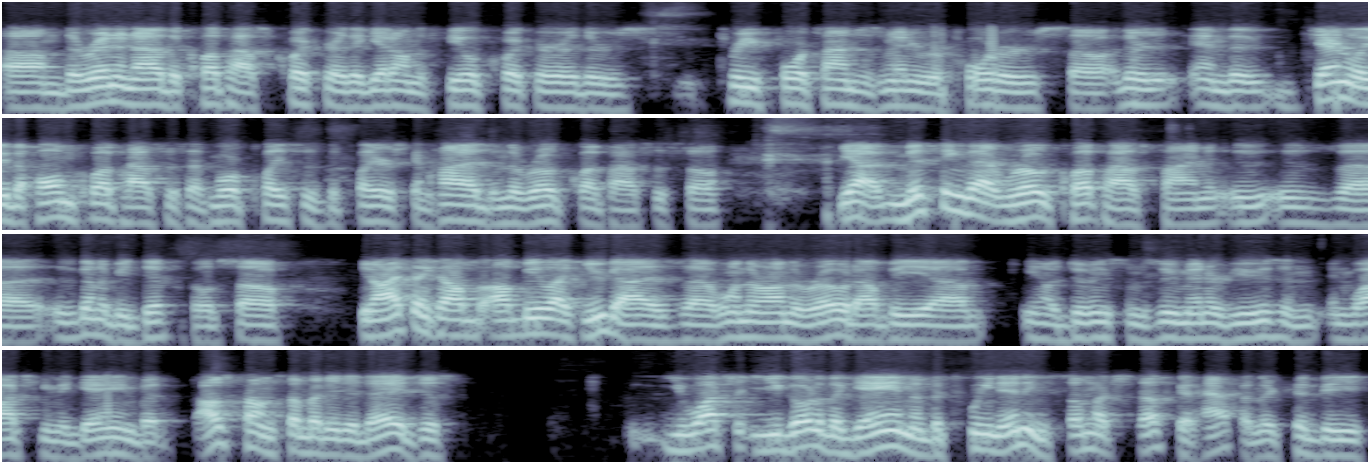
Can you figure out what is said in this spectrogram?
um, they're in and out of the clubhouse quicker. They get on the field quicker. There's three, four times as many reporters. So there, and the generally the home clubhouses have more places the players can hide than the road clubhouses. So, yeah, missing that road clubhouse time is is, uh, is going to be difficult. So, you know, I think I'll I'll be like you guys uh, when they're on the road. I'll be uh, you know doing some Zoom interviews and, and watching the game. But I was telling somebody today, just you watch it, you go to the game, and between innings, so much stuff could happen. There could be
